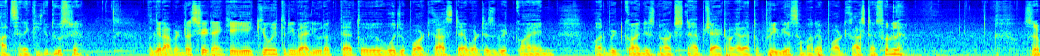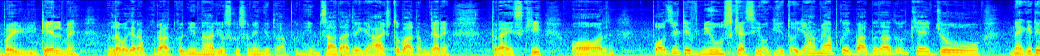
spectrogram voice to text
ہاتھ سے نکل کے دوسرے۔ اگر آپ انٹرسٹیڈ ہیں کہ یہ کیوں اتنی ویلیو رکھتا ہے، تو وہ جو پوڈ کاسٹ ہے واٹ از بٹ کوائن اور بٹ کوائن از ناٹ اسنیپ چیٹ وغیرہ، تو پریویس ہمارے پوڈ کاسٹ ہیں، سن لیں۔ اس میں بڑی ڈیٹیل میں مطلب اگر آپ کو رات کو نیند نہ آ رہی اس کو سنیں گے تو آپ کو نیند ساتھ آ جائے گی۔ آج تو بات ہم کریں پرائز کی۔ اور پازیٹیو نیوز کیسی ہوگی؟ تو یہاں میں آپ کو ایک بات بتا دوں کہ جو نگیٹو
